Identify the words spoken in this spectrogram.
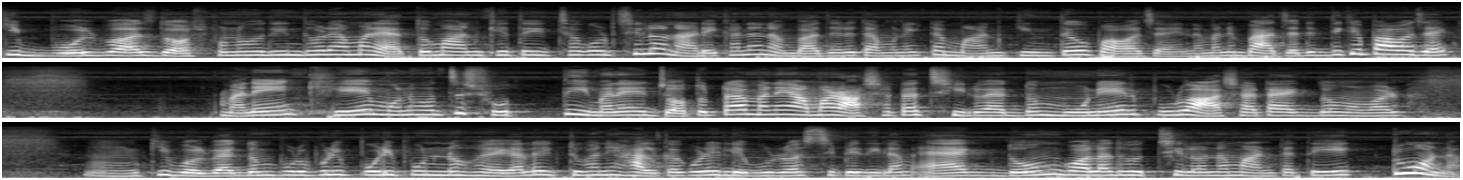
কি বলব, আজ দশ পনেরো দিন ধরে আমার এত মান খেতে ইচ্ছা করছিল না। আর এখানে না বাজারে তেমন একটা মান কিনতেও পাওয়া যায় না। মানে বাজারের দিকে পাওয়া যায়। মানে খেয়ে মনে হচ্ছে সত্যি মানে যতটা মানে আমার আশাটা ছিল, একদম মনের পুরো আশাটা একদম আমার কি বলব, একদম পুরোপুরি পরিপূর্ণ হয়ে গেল। একটুখানি হালকা করে লেবুর রস চিপে দিলাম। একদম গলা ধরছিল না মানটাতে, একটুও না।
